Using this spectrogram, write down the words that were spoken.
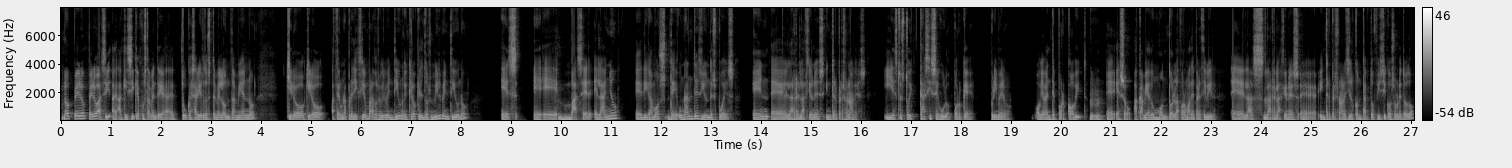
No, pero, pero así, aquí sí que justamente eh, tú que has abierto este melón también, ¿no? Quiero, quiero hacer una predicción para 2021 y creo que el 2021 es, eh, eh, va a ser el año, eh, digamos, de un antes y un después en las relaciones interpersonales. Y esto estoy casi seguro. ¿Por qué? Primero, obviamente por COVID, eh, eso ha cambiado un montón la forma de percibir eh, las, las relaciones eh, interpersonales y el contacto físico sobre todo,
